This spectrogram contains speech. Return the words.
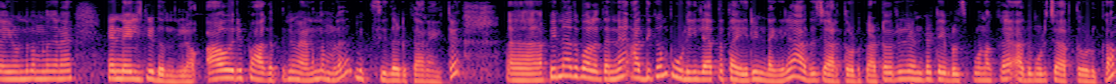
കൈകൊണ്ട് നമ്മളിങ്ങനെ എണ്ണയിലേക്ക് ഇടുന്നല്ലോ ആ ഒരു പാകത്തിന് വേണം നമ്മൾ മിക്സ് ചെയ്തെടുക്കാനായിട്ട്. പിന്നെ അതുപോലെ തന്നെ അധികം പുളിയില്ലാത്ത തൈര് ഉണ്ടെങ്കിൽ അത് ചേർത്ത് കൊടുക്കുക കേട്ടോ. ഒരു രണ്ട് ടേബിൾ സ്പൂണൊക്കെ അതും കൂടി ചേർത്ത് കൊടുക്കാം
